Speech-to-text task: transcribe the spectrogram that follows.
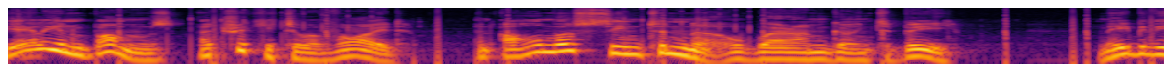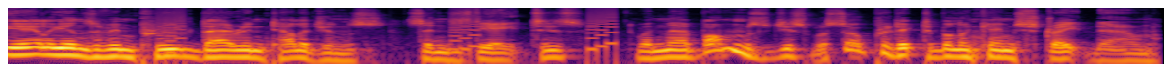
The alien bombs are tricky to avoid, and almost seem to know where I'm going to be. Maybe the aliens have improved their intelligence since the 80s, when their bombs just were so predictable and came straight down.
